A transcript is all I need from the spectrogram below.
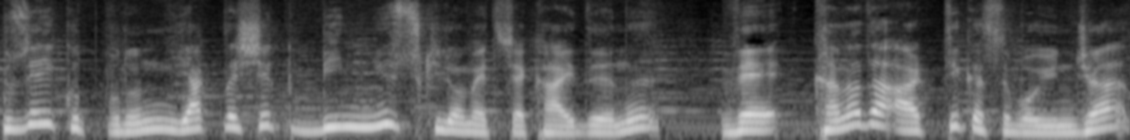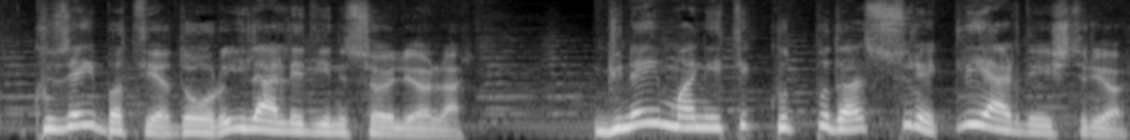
Kuzey Kutbu'nun yaklaşık 1100 kilometre kaydığını ve Kanada Arktikası boyunca kuzeybatıya doğru ilerlediğini söylüyorlar. Güney manyetik kutbu da sürekli yer değiştiriyor.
